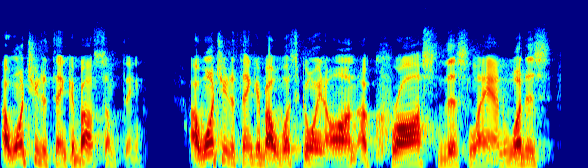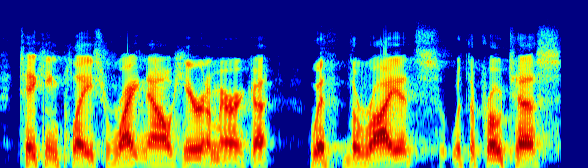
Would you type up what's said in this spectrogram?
I want you to think about something. I want you to think about what's going on across this land, what is taking place right now here in America with the riots, with the protests,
